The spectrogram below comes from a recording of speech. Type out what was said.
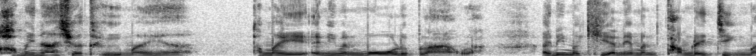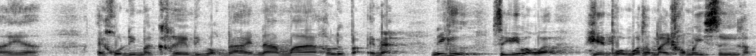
เขาไม่น่าเชื่อถือไหมอะทำไมไอ้นี่มันโม้หรือเปล่าล่ะไอ้นี่มาเขียนเนี่ยมันทำได้จริงไหมอะไอ้คนที่มาเคลมที่บอกได้หน้ามาเขาหรือเปล่าเห็นไหมนี่คือสิ่งที่บอกว่าเหตุผลว่าทำไมเขาไม่ซื้อครับ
